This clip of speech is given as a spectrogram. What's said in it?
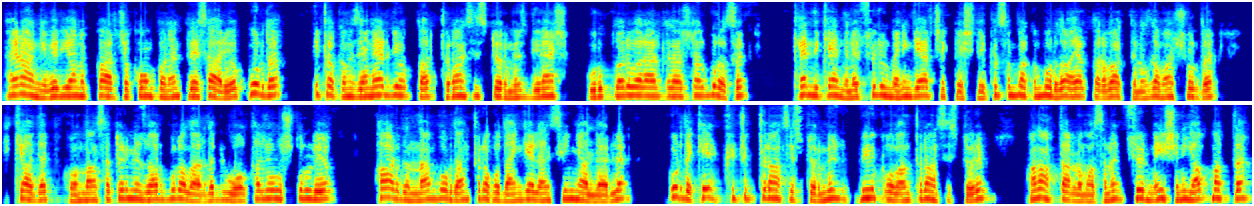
Herhangi bir yanık parça komponent vesaire yok. Burada bir takım zener diyotlar, transistörümüz, direnç grupları var arkadaşlar. Burası kendi kendine sürülmenin gerçekleştiği kısım. Bakın burada ayaklara baktığınız zaman şurada iki adet kondansatörümüz var. Buralarda bir voltaj oluşturuluyor. Ardından buradan trafodan gelen sinyallerle buradaki küçük transistörümüz büyük olan transistörü anahtarlamasını sürme işini yapmakta.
